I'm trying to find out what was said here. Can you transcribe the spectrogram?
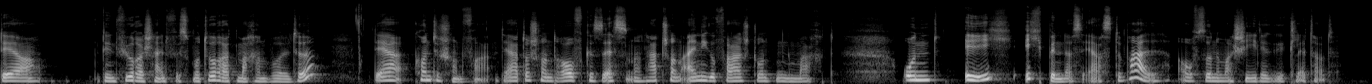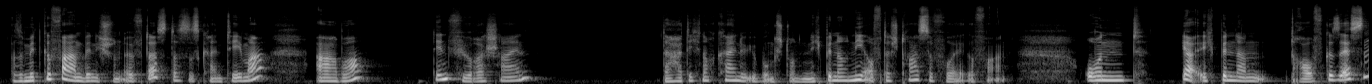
der den Führerschein fürs Motorrad machen wollte, der konnte schon fahren. Der hatte schon drauf gesessen und hat schon einige Fahrstunden gemacht. Und ich, ich bin das erste Mal auf so eine Maschine geklettert. Also mitgefahren bin ich schon öfters, das ist kein Thema. Aber den Führerschein, da hatte ich noch keine Übungsstunden. Ich bin noch nie auf der Straße vorher gefahren. Und ja, ich bin dann drauf gesessen,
